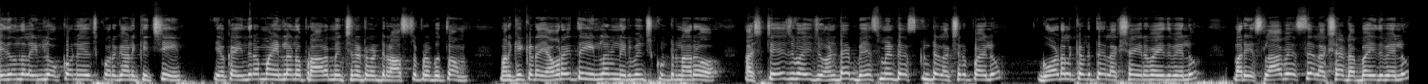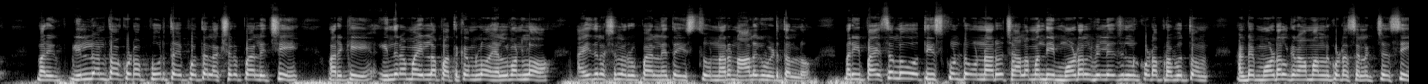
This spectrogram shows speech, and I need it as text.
ఐదు వందల ఇండ్లు ఒక్కో నియోజకవర్గానికి ఇచ్చి ఈ యొక్క ఇందిరమ్మ ఇండ్లను ప్రారంభించినటువంటి రాష్ట్ర ప్రభుత్వం మనకి ఇక్కడ ఎవరైతే ఇండ్లను నిర్మించుకుంటున్నారో ఆ స్టేజ్ వైజ్ అంటే బేస్మెంట్ వేసుకుంటే లక్ష రూపాయలు గోడలు కడితే లక్ష ఇరవై ఐదు వేలు మరి స్లాబ్ వేస్తే లక్ష డెబ్బై ఐదు వేలు మరి ఇల్లు అంతా కూడా పూర్తి అయిపోతే లక్ష రూపాయలు ఇచ్చి వారికి ఇందిరమ్మ ఇళ్ళ పథకంలో ఎల్వన్లో ఐదు లక్షల రూపాయలనైతే ఇస్తూ ఉన్నారు నాలుగు విడతల్లో. మరి ఈ పైసలు తీసుకుంటూ ఉన్నారు చాలామంది మోడల్ విలేజ్లను కూడా ప్రభుత్వం అంటే మోడల్ గ్రామాలను కూడా సెలెక్ట్ చేసి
